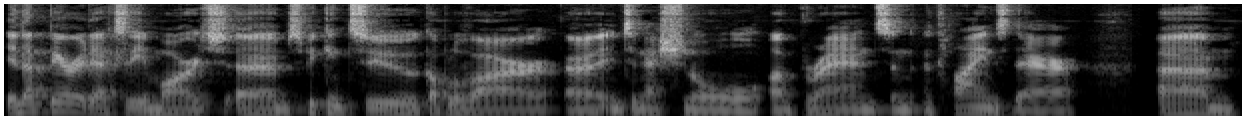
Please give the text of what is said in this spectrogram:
in that period, actually in March, um, speaking to a couple of our uh, international uh, brands and, and, clients there, um,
